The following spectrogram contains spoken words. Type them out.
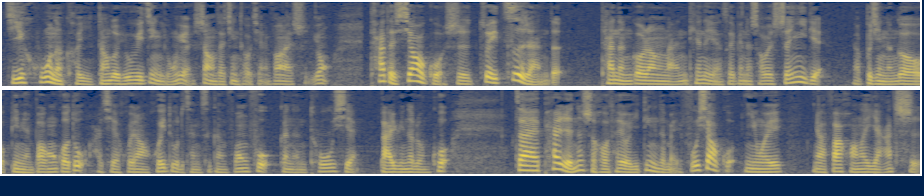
几乎呢可以当做 UV 镜永远上在镜头前方来使用。它的效果是最自然的。它能够让蓝天的颜色变得稍微深一点，啊，不仅能够避免曝光过度，而且会让灰度的层次更丰富，更能凸显白云的轮廓。在拍人的时候，它有一定的美肤效果，因为啊发黄的牙齿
